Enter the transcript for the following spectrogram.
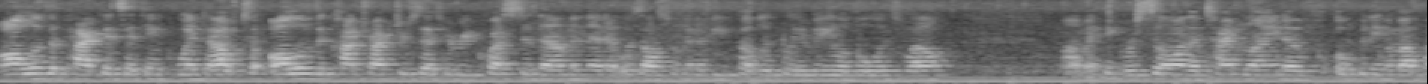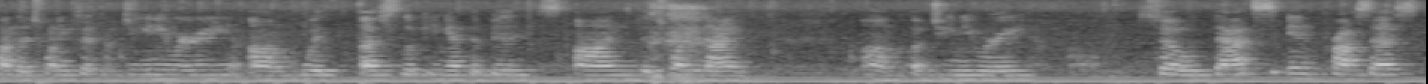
all of the packets, I think, went out to all of the contractors that had requested them, and then it was also gonna be publicly available as well. Um, I think we're still on the timeline of opening them up on the twenty-fifth of January, um, with us looking at the bids on the 29th um, of January. So that's in process.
